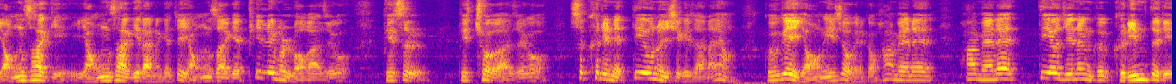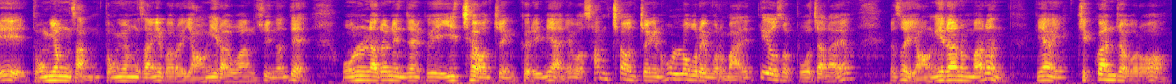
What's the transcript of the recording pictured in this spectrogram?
영사기, 영사기라는 게죠. 영사기에 필름을 넣어가지고 빛을 비춰가지고 스크린에 띄우는 식이잖아요. 그게 0이죠. 그러니까 화면에 화면에 띄어지는 그 그림들이 동영상, 동영상이 바로 0이라고 할 수 있는데 오늘날은 이제 그게 2차원적인 그림이 아니고 3차원적인 홀로그램으로 많이 띄어서 보잖아요. 그래서 0이라는 말은 그냥 직관적으로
